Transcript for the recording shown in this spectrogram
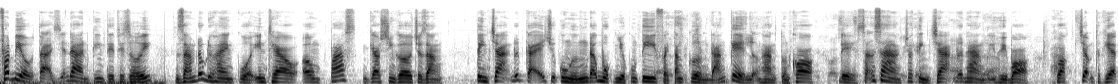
Phát biểu tại Diễn đàn Kinh tế Thế giới, Giám đốc điều hành của Intel, ông Pat Gelsinger cho rằng tình trạng đứt gãy chuỗi cung ứng đã buộc nhiều công ty phải tăng cường đáng kể lượng hàng tồn kho để sẵn sàng cho tình trạng đơn hàng bị hủy bỏ hoặc chậm thực hiện.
